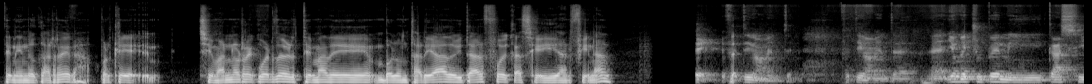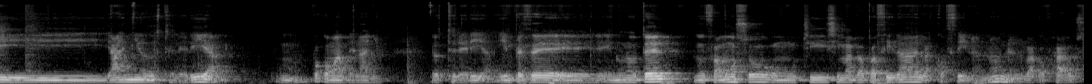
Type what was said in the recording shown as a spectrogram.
teniendo carrera? Porque, si mal no recuerdo, el tema de voluntariado y tal fue casi al final. Sí, efectivamente. Efectivamente. Eh, yo me chupé mi casi año de hostelería, un poco más del año de hostelería. Y empecé eh, en un hotel muy famoso, con muchísima capacidad en las cocinas, ¿no? en el back of house.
